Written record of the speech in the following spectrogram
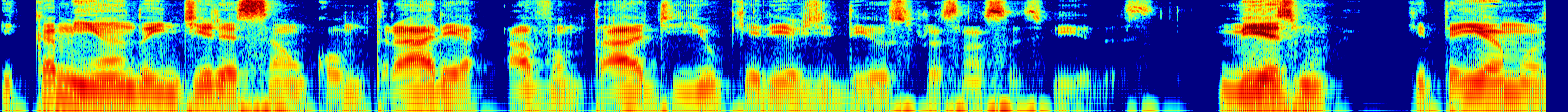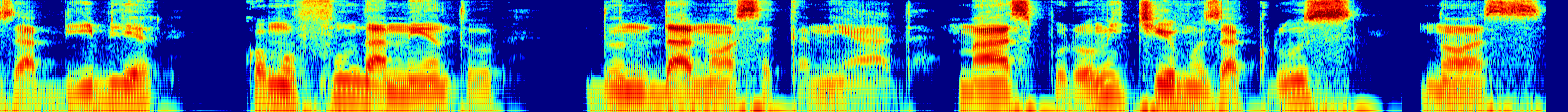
e caminhando em direção contrária à vontade e o querer de Deus para as nossas vidas, mesmo que tenhamos a Bíblia como fundamento do, da nossa caminhada. Mas por omitirmos a cruz, nós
